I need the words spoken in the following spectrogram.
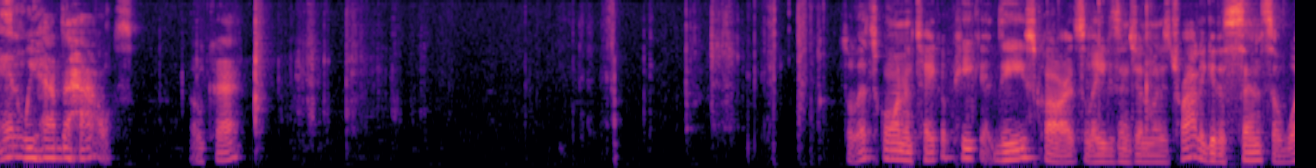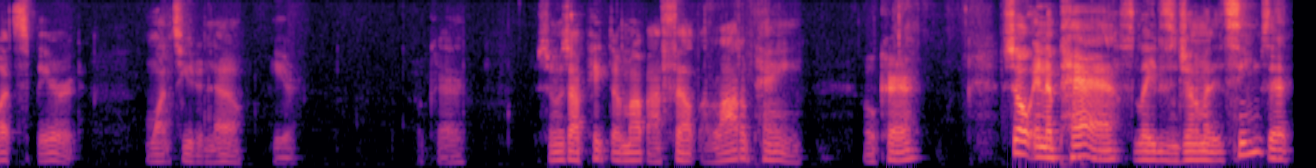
And we have the house. Okay. So let's go on and take a peek at these cards, ladies and gentlemen, to try to get a sense of what spirit wants you to know here. Okay. As soon as I picked them up, I felt a lot of pain. Okay. So in the past, ladies and gentlemen, it seems that,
